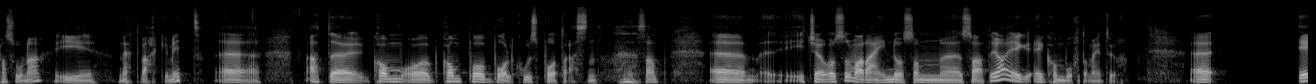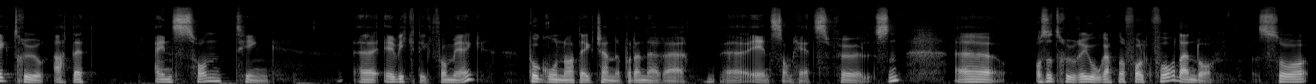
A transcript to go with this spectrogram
personer i nettverket mitt. Uh, at kom, og, kom på bålkos på terrassen. sant? og så var det en da som sa at ja, jeg, jeg kom bortom en tur. jeg tror at et, en sånn ting Eh, er viktig for meg, pga. at jeg kjenner på den der eh, ensomhetsfølelsen. Eh, og så tror jeg òg at når folk får den, da, så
